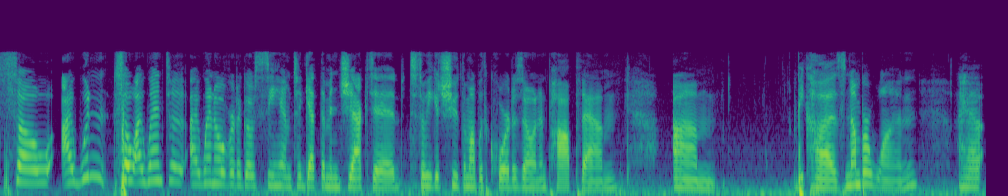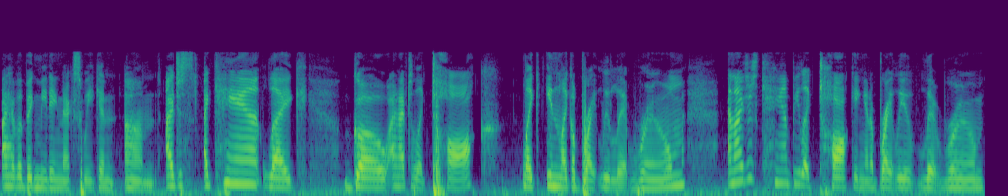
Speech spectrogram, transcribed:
so I wouldn't so I went to I went over to go see him to get them injected so he could shoot them up with cortisone and pop them. Um because number 1 I have I have a big meeting next week and um I just I can't like go and I have to like talk like in like a brightly lit room and I just can't be like talking in a brightly lit room.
